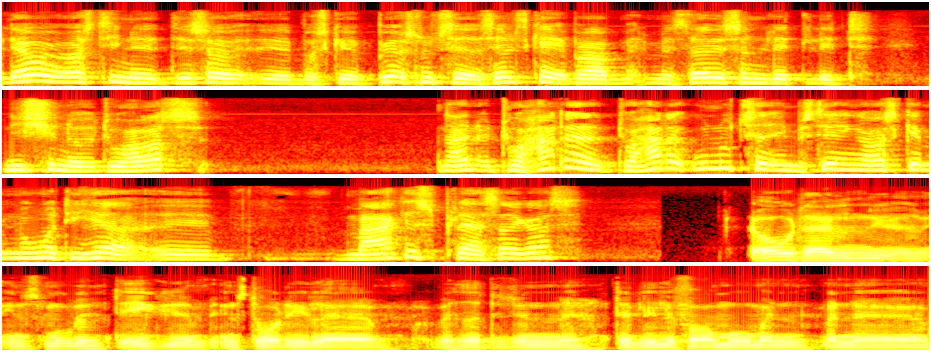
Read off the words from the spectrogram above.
laver jo også dine, det er så øh, måske børsnoterede selskaber, men, men stadig sådan lidt, lidt niche noget. Du har også, nej, du har da, du har da unoterede investeringer også gennem nogle af de her øh, markedspladser, ikke også? Jo, der er en, en smule. Det er ikke en stor del af, hvad hedder det, den, den lille formue, men, men øh,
